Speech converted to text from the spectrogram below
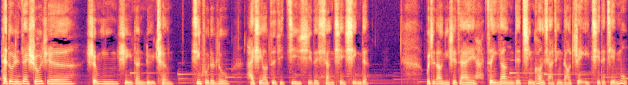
太多人在说着，生命是一段旅程，幸福的路还是要自己继续的向前行的。不知道你是在怎样的情况下听到这一期的节目，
